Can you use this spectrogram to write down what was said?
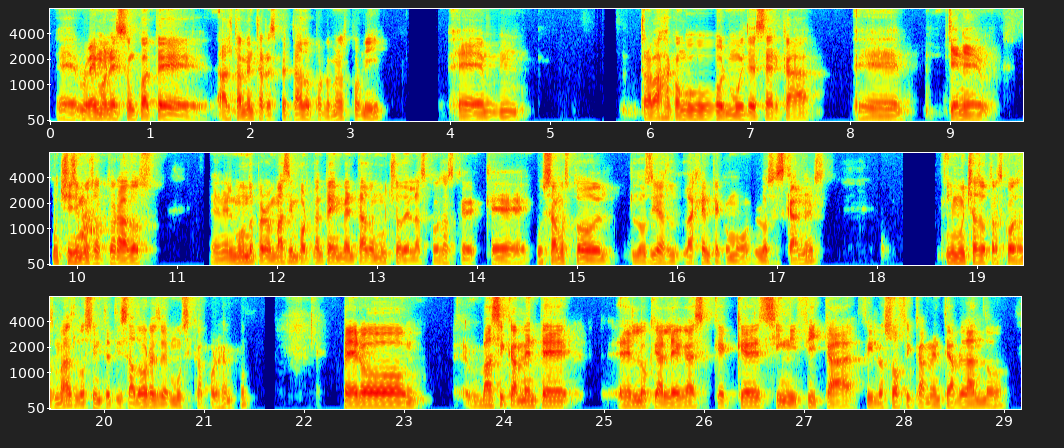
Eh, Raymond es un cuate altamente respetado, por lo menos por mí. Em, trabaja con Google muy de cerca, eh, tiene muchísimos doctorados en el mundo, pero más importante, ha inventado mucho de las cosas que, que usamos todos los días la gente, como los escáneres y muchas otras cosas más, los sintetizadores de música, por ejemplo. Pero básicamente él lo que alega es que qué significa filosóficamente hablando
